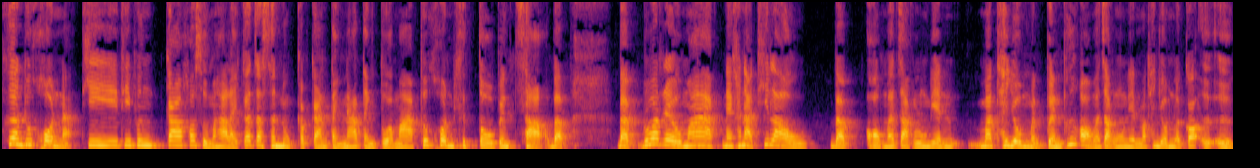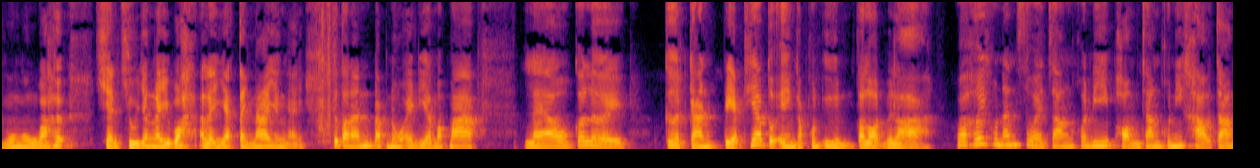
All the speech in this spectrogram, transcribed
เพื่อนทุกคนอะที่ที่เพิ่งก้าวเข้าสู่มหาลัยก็จะสนุกกับการแต่งหน้าแต่งตัวมาก ทุกคนคือโตเป็นสาวแบบ แบบรวดเร็วมาก ในขณะที่เราแบบออกมาจากโรงเรียนมัธยมเหมือนเปื่อนเพิ่งออกมาจากโรงเรียนมัธยมแล้วก็เออเอองงๆว่าเฮ้ยเขียนคิ้วยังไงวะอะไรเงี้ยแต่งหน้ายังไง คือตอนนั้นแบบ no idea มากๆ แล้วก็เลยเกิดการเปรียบเทียบตัวเองกับคนอื่น ตลอดเวลา ว่าเฮ้ยคนนั้นสวยจังคนนี้ผอมจังคนนี้ขาวจัง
